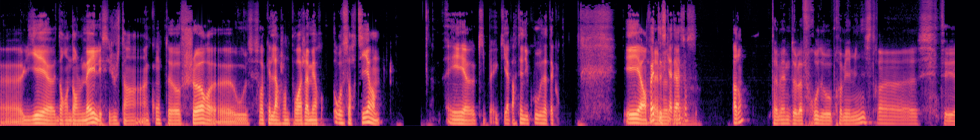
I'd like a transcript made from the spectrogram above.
heu, lié, heu, dans dans le mail et c'est juste un un compte offshore, où sur lequel l'argent ne pourra jamais re ressortir et qui appartient du coup aux attaquants et en fait, ce qui est de intéressant, c'est pardon? tu as même de la fraude au 1er ministre, c'était,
